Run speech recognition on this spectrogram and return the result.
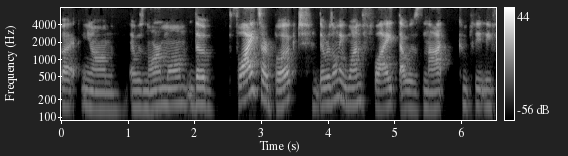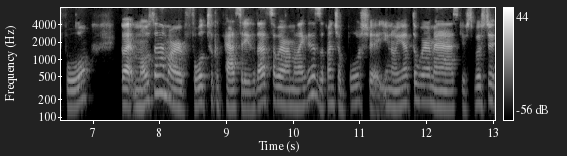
But you know, it was normal. The flights are booked. There was only one flight that was not completely full but most of them are full to capacity. So that's where I'm like, this is a bunch of bullshit. You know, you have to wear a mask. You're supposed to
